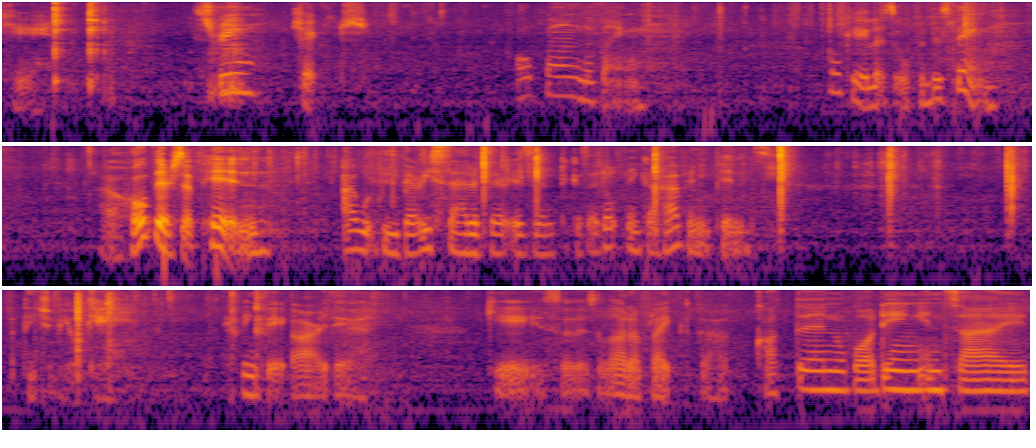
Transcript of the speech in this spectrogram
Okay. String checked. Open the thing. Okay, let's open this thing. I hope there's a pin. I would be very sad if there isn't because I don't think I have any pins. But they should be okay. I think they are there. Okay, so there's a lot of like uh, cotton wadding inside.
